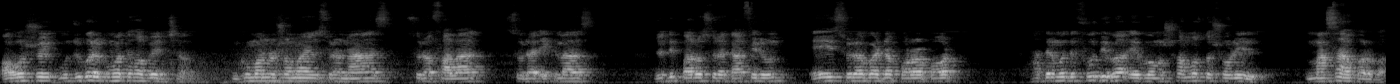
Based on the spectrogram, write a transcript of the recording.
অবশ্যই উজু করে ঘুমাতে হবে ইনশাল্লাহ ঘুমানোর সময় সুরা নাস, সুরা ফালাক, সুরা ইখলাস, যদি পারো সুরা কাফিরুন, এই সুরা কয়টা পড়ার পর হাতের মধ্যে ফু দিবা এবং সমস্ত শরীর মাসা করবা।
